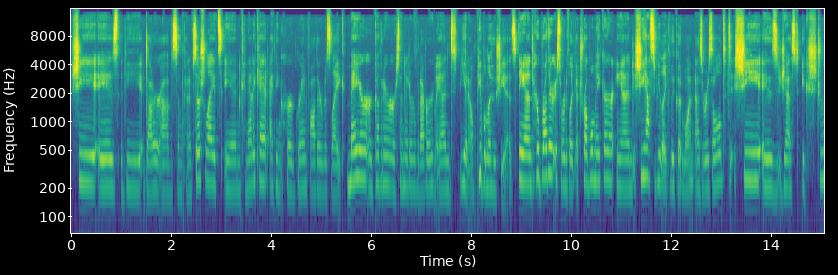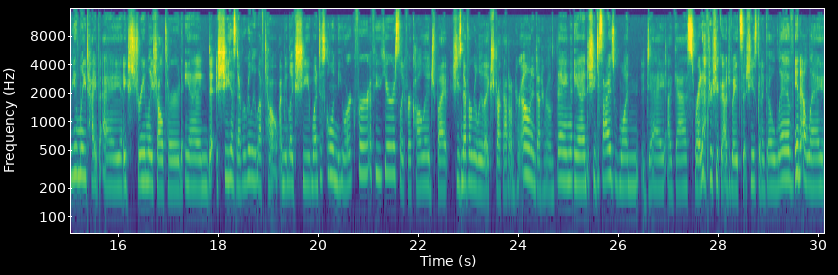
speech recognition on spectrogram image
She is the daughter of some kind of socialites in Connecticut. I think her grandfather was like mayor or governor or senator, or whatever, and you know, people know who she is. And her brother is sort of like a troublemaker, and she has to be like the good one as a result. She is just extremely type A, extremely sheltered, and she has never really left home. I mean, like, she went to school in New York for a few years, like for college, but she's never really like struck out on her own and done her own thing. And she decides one day, I guess, right after she graduates, that she's gonna go live in LA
